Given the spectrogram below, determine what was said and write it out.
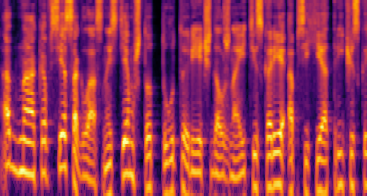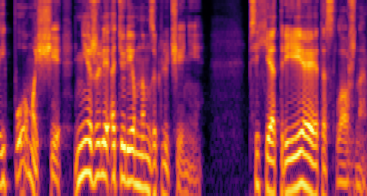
Однако все согласны с тем, что тут речь должна идти скорее о психиатрической помощи, нежели о тюремном заключении. Психиатрия — это сложно.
